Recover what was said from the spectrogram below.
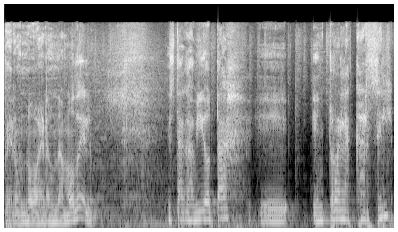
pero no era una modelo. Esta gaviota eh, entró a la cárcel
